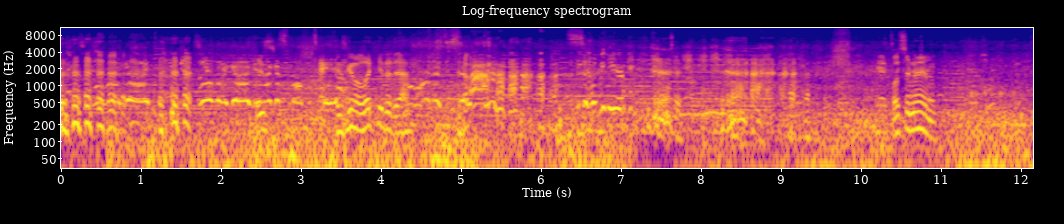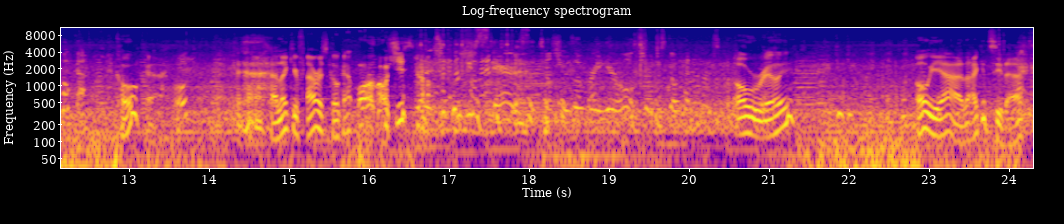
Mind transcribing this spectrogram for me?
Oh my god, you're He's- like a small potato. He's gonna lick you to death. Oh, this over here. What's her name? Coca. Coca. I like your flowers, Coca. Whoa, she's strong. She couldn't do stairs until she was over a year old. She would just go head first. Oh, really? Oh, yeah, I could see that.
